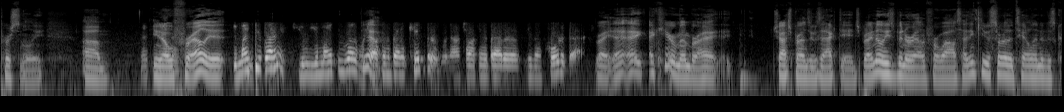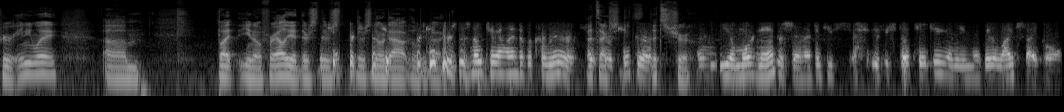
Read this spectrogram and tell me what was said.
personally. Um, you know, for Elliott, you might be right. You, you might be right. We're Yeah. talking about a kicker. We're not talking about a you know quarterback. right? I, I, I can't remember I Josh Brown's exact age, but I know he's been around for a while, so I think he was sort of the tail end of his career anyway. Um, but you know, for Elliott, there's there's For- there's no kick- doubt he'll for be back. there's no tail end of a career. For- That's for actually kicker. that's true. And, you know, Morten Andersen, I think he's is he still kicking? I mean, their life cycle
